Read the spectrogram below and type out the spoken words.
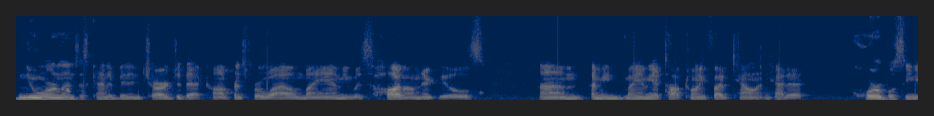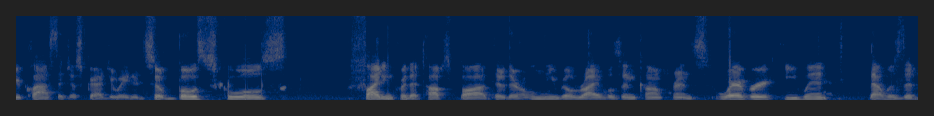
New Orleans has kind of been in charge of that conference for a while. Miami was hot on their heels. Um, I mean, Miami had top 25 talent, had a horrible senior class that just graduated. So both schools fighting for that top spot. They're their only real rivals in conference. Wherever he went, that was the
